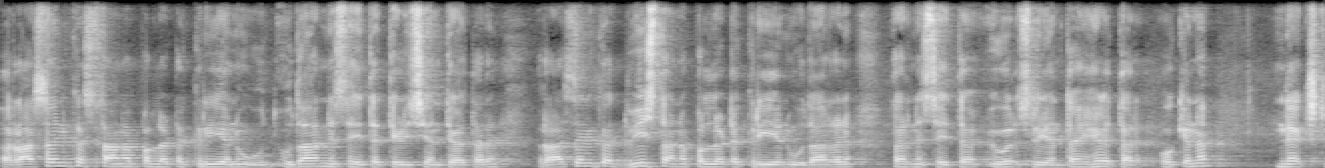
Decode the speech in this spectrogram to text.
ರಾಸಾಯನಿಕ ಸ್ಥಾನಪಲ್ಲಟ ಕ್ರಿಯೆಯನ್ನು ಉದಾಹರಣೆ ಸಹಿತ ತಿಳಿಸಿ ಅಂತ ಹೇಳ್ತಾರೆ. ರಾಸಾಯನಿಕ ದ್ವಿಸ್ಥಾನ ಪಲ್ಲಟ ಕ್ರಿಯೆಯನ್ನು ಉದಾಹರಣೆ ಉದಾಹರಣೆ ಸಹಿತ ವಿವರಿಸ್ರಿ ಅಂತ ಹೇಳ್ತಾರೆ. ಓಕೆನಾ ನೆಕ್ಸ್ಟ್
